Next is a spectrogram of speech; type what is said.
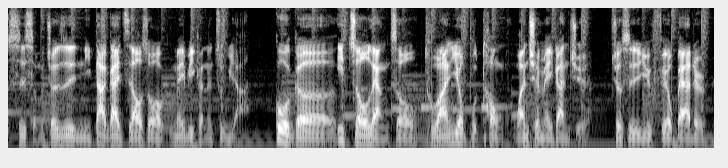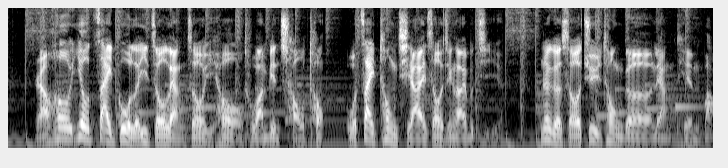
是什么，就是你大概知道说 maybe 可能蛀牙，过个一周两周，突然又不痛，完全没感觉，就是 you feel better。然后又再过了一周两周以后，突然变超痛，我再痛起来的时候已经来不及了，那个时候剧痛个两天吧。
